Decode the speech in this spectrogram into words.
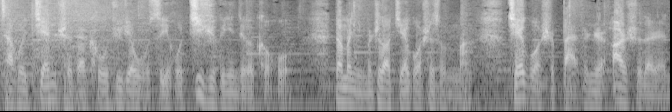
才会坚持在客户拒绝五次以后继续跟进这个客户。那么你们知道结果是什么吗？结果是百分之二十的人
